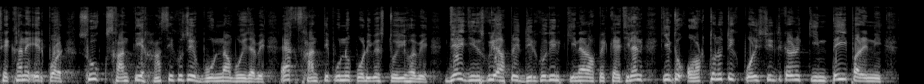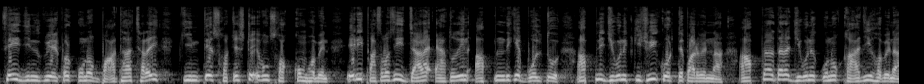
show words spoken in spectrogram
সেখানে এরপর সুখ, শান্তি হাসি খুশির বন্যা বয়ে যাবে, এক শান্তিপূর্ণ পরিবেশ তৈরি হবে। যেই জিনিসগুলি আপনি দীর্ঘদিন কেনার অপেক্ষায় ছিলেন, কিন্তু অর্থনৈতিক পরিস্থিতির কারণে কিনতেই পারেননি। সেই জিনিসগুলি এরপর কোনো বাধা ছাড়াই কিনতে সচেষ্ট এবং সক্ষম হবেন। এরই পাশাপাশি যারা এতদিন আপনাদেরকে বলতো, আপনি জীবনে কিছুই করতে পারবেন না, আপনার দ্বারা জীবনে কোনো কাজই হবে না,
